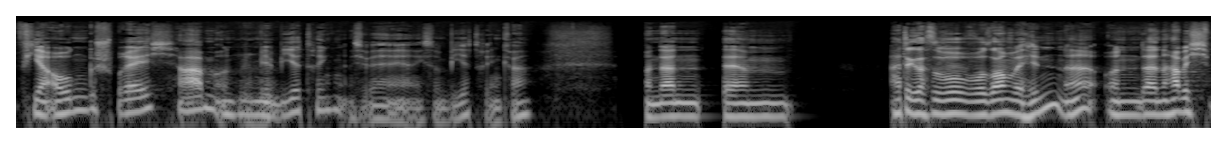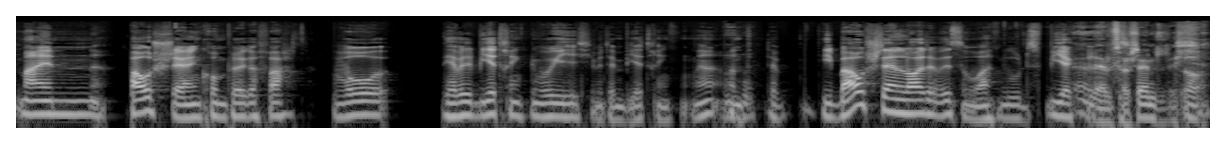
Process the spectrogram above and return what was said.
Vier-Augen-Gespräch haben und mit mir Bier trinken. Ich bin ja nicht so ein Biertrinker. Und dann ähm, hat er gesagt, so, wo, wo sollen wir hin? Ne? Und dann habe ich meinen Baustellenkumpel gefragt, wo der will Bier trinken, wo gehe ich mit dem Bier trinken? Ne? Und der, die Baustellenleute wissen, wo man ein gutes Bier kriegt. Selbstverständlich. So. Und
